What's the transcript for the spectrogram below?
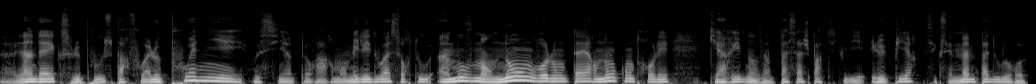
euh, l'index, le pouce parfois, le poignet aussi un peu rarement, mais les doigts surtout, un mouvement non volontaire, non contrôlé qui arrive dans un passage particulier. Et le pire, c'est que c'est même pas douloureux.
